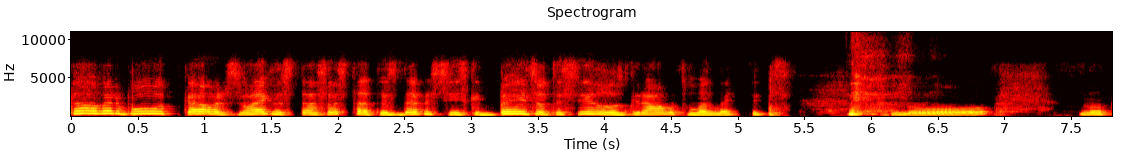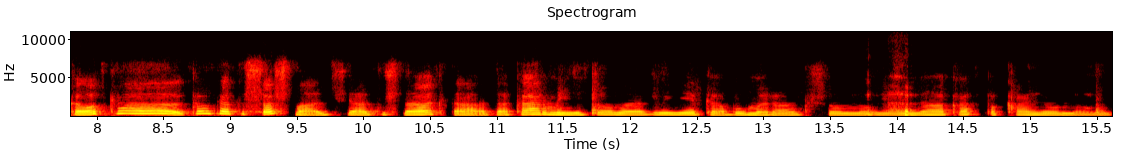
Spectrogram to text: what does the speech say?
tā var būt, kā var zvaigznes tā sastāties debesīs, kad beidzot es izlasu grāmatu, man netic. nu, nu, kaut, kā, kaut kā tas saslēdzas, jā, tas nāk tā, tā karmiņa, tomēr viņa ir kā bumerangs, un, un nāk atpakaļ. Un, un,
